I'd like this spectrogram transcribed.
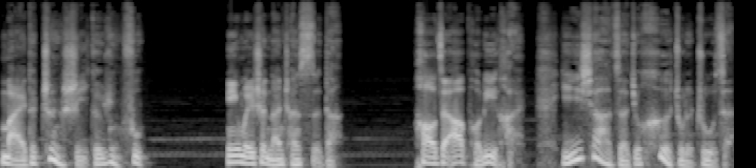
埋的正是一个孕妇，因为是难产死的。好在阿婆厉害，一下子就喝住了柱子，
